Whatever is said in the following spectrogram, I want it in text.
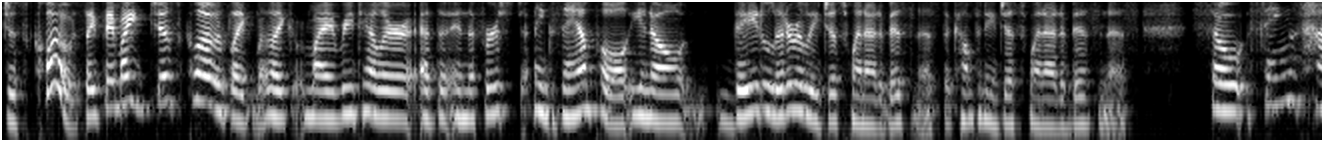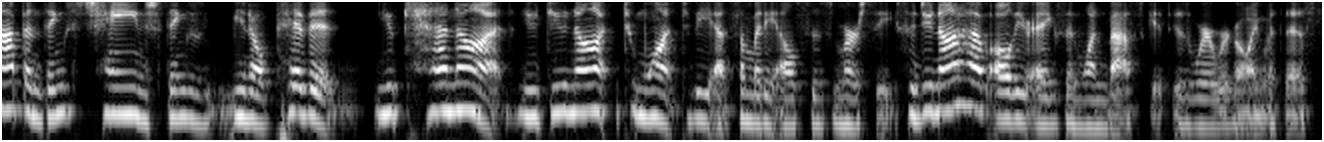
just close. Like they might just close. Like like my retailer at the in the first example you know they literally just went out of business. The company just went out of business. So things happen. Things change. Things you know pivot. You cannot you do not want to be at somebody else's mercy. So do not have all your eggs in one basket is where we're going with this.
